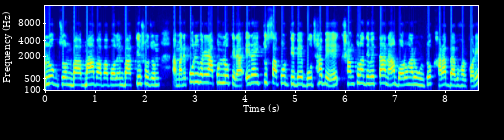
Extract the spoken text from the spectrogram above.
লোকজন বা মা বাবা বলেন বা আত্মীয় স্বজন মানে পরিবারের আপন লোকেরা, এরা একটু সাপোর্ট দেবে, বোঝাবে, সান্ত্বনা দেবে, তা না, বরং আরও উল্টো খারাপ ব্যবহার করে,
